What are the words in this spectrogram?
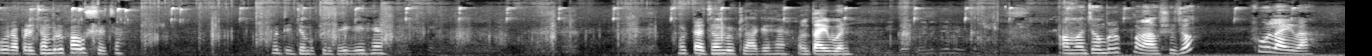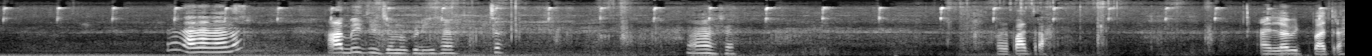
પૂર આપણે જમરૂ ખાવશે છે મોટી જમરૂખડી થઈ ગઈ છે. મોટા જમરૂખ લાગે છે તાઈબન. આમાં જમરૂખ પણ આવશે, જો. ફૂલ આવ્યા નાના નાના. આ બીજી જમરૂખડી છે હા છે. પાત્રા. આઈ લવ ઇટ પાત્રા.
